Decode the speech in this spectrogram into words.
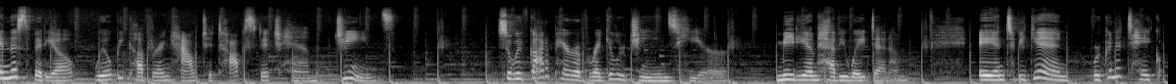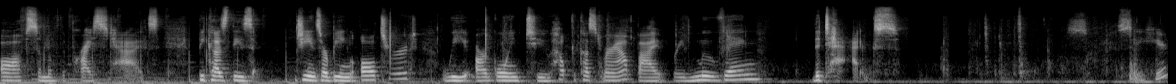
In this video, we'll be covering how to top stitch hem jeans. So we've got a pair of regular jeans here, medium heavyweight denim. And to begin, we're gonna take off some of the price tags. Because these jeans are being altered, we are going to help the customer out by removing the tags. So, see here?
